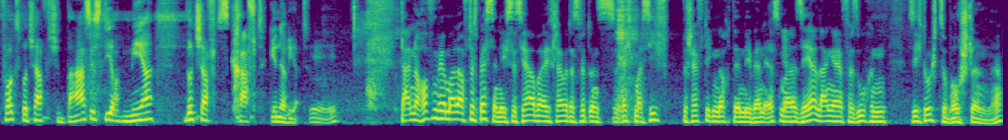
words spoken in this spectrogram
volkswirtschaftliche Basis, die auch mehr Wirtschaftskraft generiert. Mhm. Dann hoffen wir mal auf das Beste nächstes Jahr, aber ich glaube, das wird uns recht massiv beschäftigen noch, denn die werden erstmal ja. sehr lange versuchen, sich durchzuwurschteln, ne?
